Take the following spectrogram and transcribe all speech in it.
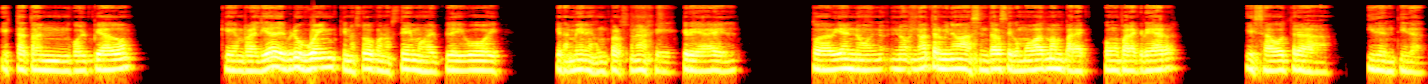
está tan golpeado que en realidad el Bruce Wayne que nosotros conocemos, el Playboy, que también es un personaje que crea él, todavía no, no, no ha terminado de asentarse como Batman para, como para crear esa otra identidad.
